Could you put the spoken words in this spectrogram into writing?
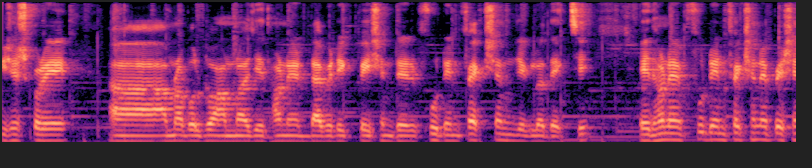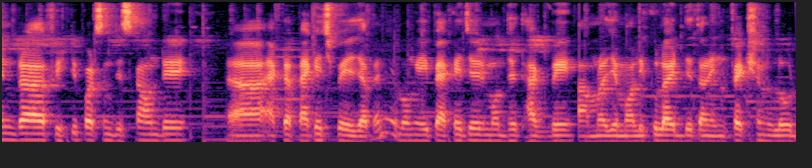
বিশেষ করে আমরা বলব আমরা যে ধরনের ডায়াবেটিক পেশেন্টের ফুড ইনফেকশন যেগুলো দেখছি এই ধরনের ফুড ইনফেকশনের পেশেন্টরা ফিফটি পার্সেন্ট ডিসকাউন্টে একটা প্যাকেজ পেয়ে যাবেন এবং এই প্যাকেজের মধ্যে থাকবে আমরা যে মলিকুলাইট দিয়ে তার ইনফেকশন লোড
